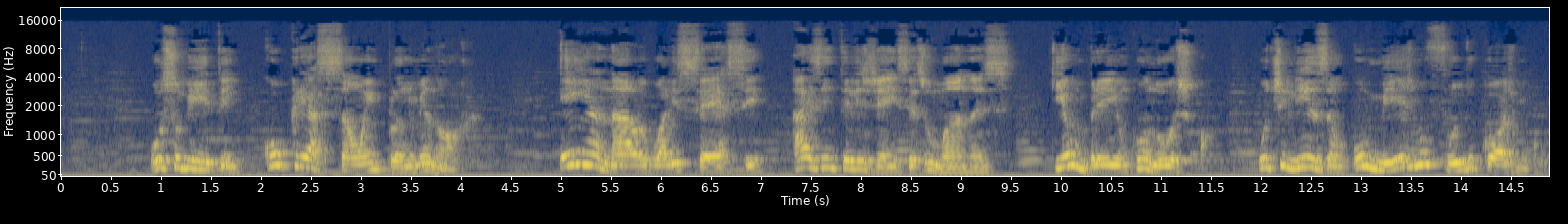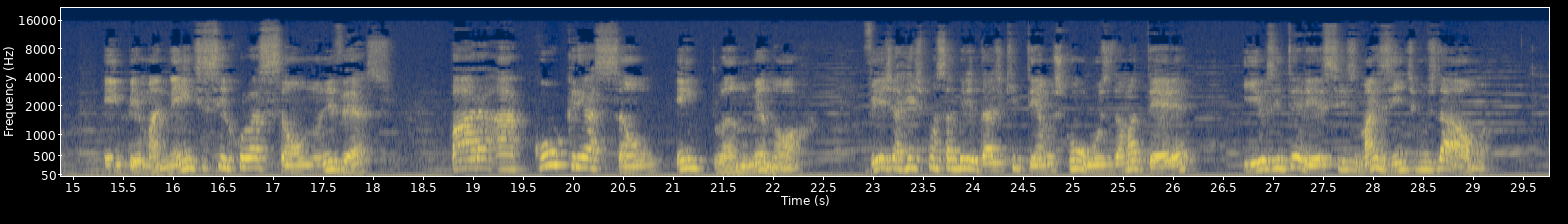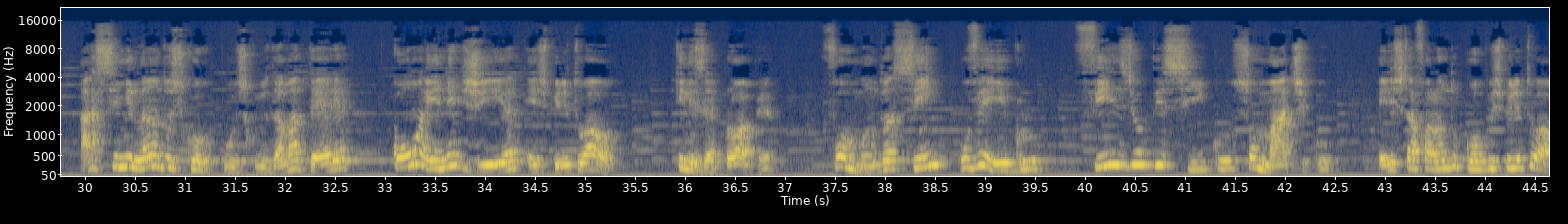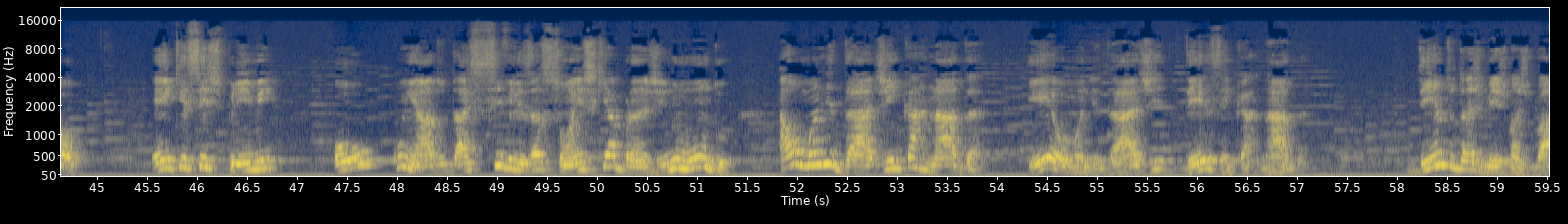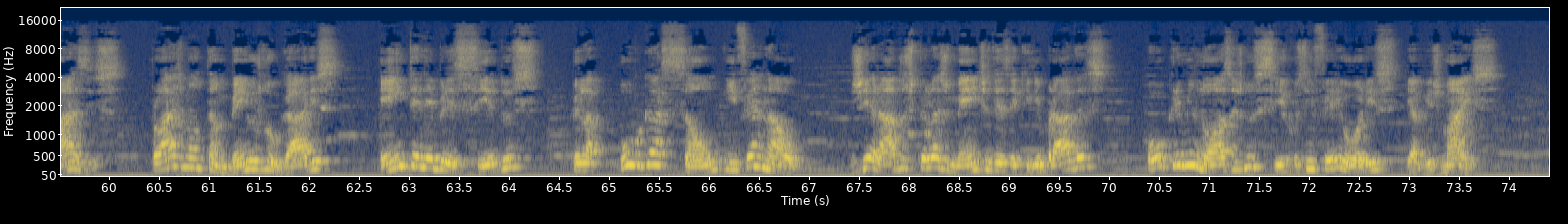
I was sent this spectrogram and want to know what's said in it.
O subitem Cocriação em Plano Menor. Em análogo alicerce às inteligências humanas que ombreiam conosco, utilizam o mesmo fluido cósmico em permanente circulação no universo, para a cocriação em plano menor. Veja a responsabilidade que temos com o uso da matéria e os interesses mais íntimos da alma, assimilando os corpúsculos da matéria com a energia espiritual, que lhes é própria, formando assim o veículo fisiopsico-somático. Ele está falando do corpo espiritual em que se exprime ou cunhado das civilizações que abrangem no mundo a humanidade encarnada e a humanidade desencarnada. Dentro das mesmas bases, plasmam também os lugares entenebrecidos pela purgação infernal, gerados pelas mentes desequilibradas ou criminosas nos circos inferiores e abismais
